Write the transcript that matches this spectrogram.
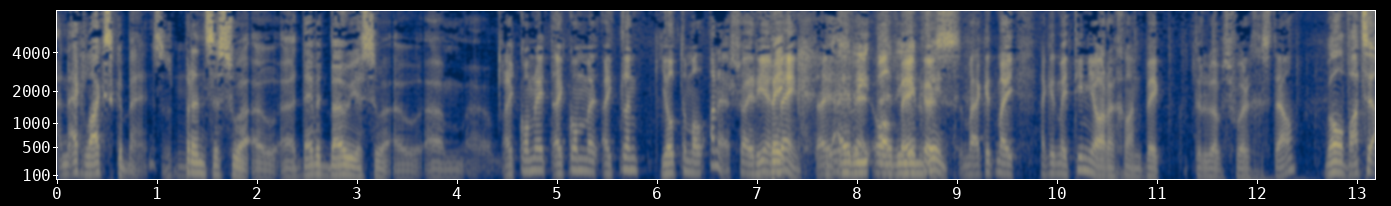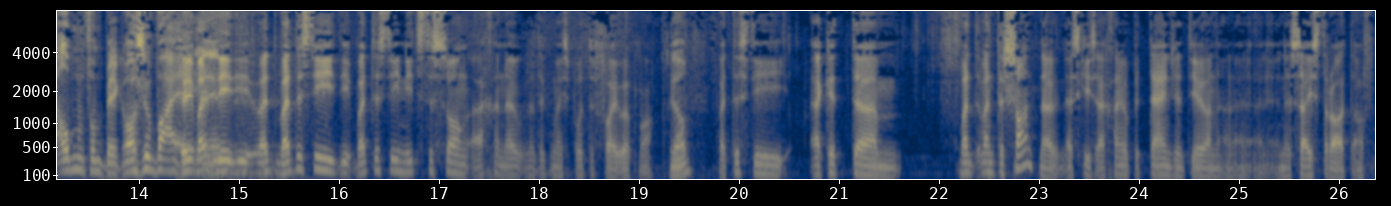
en ek like sulke bands. Hmm. Prince is so ou, uh, David Bowie is so ou. Um Hy kom net hy kom hy klink heeltemal anders. So hy reinvent. Beck. Ja, hy re- wel, hy reinvent. maar ek het my ek het my 10 jaar gaan Beck terloops voorgestel. wel, wat se album van Beck? Was so baie. Hey, wat die, die wat wat is die, die wat is die nuutste song? Ek gaan nou laat ek my Spotify oopmaak. Ja. Wat is die ek het ehm um, want want interessant nou, ekskuus, ek gaan nie op 'n tangent hier aan aan- in 'n systraat af.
